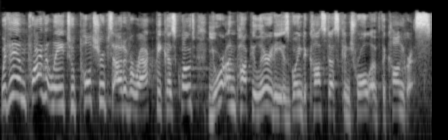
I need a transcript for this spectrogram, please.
with him privately to pull troops out of Iraq because, quote, your unpopularity is going to cost us control of the Congress.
